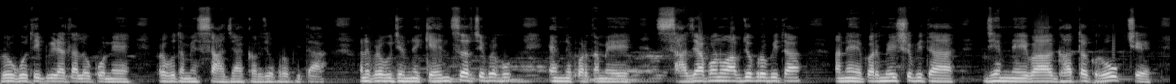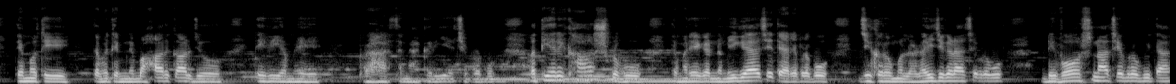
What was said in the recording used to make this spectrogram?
રોગોથી પીડાતા લોકોને પ્રભુ તમે સાજા કરજો પ્રભુ અને પ્રભુ જેમને કેન્સર છે પ્રભુ, એમને પણ તમે સાજાપણું આપજો પ્રભુ અને પરમેશ્વર પિતા જેમને એવા ઘાતક રોગ છે, તેમાંથી તમે તેમને બહાર કાઢજો તેવી અમે પ્રાર્થના કરીએ છીએ પ્રભુ. અત્યારે ખાસ પ્રભુ, તમારી આગળ નમી ગયા છે ત્યારે પ્રભુ જે ઘરોમાં લડાઈ ઝઘડા છે પ્રભુ. ડિવોર્સના છે પ્રભુ પિતા,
